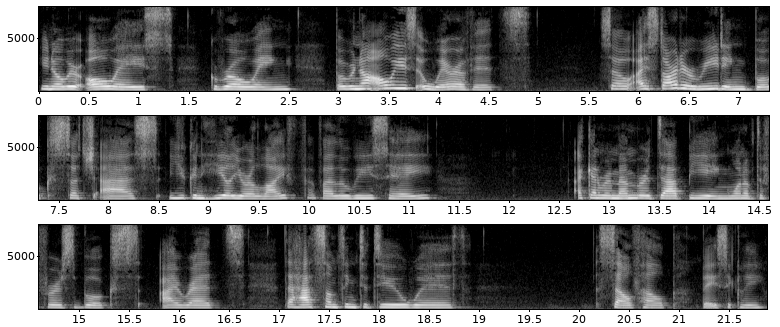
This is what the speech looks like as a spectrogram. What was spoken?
You know, we're always growing, but we're not always aware of it. So I started reading books such as You Can Heal Your Life by Louise Hay. I can remember that being one of the first books I read that had something to do with self help, basically.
